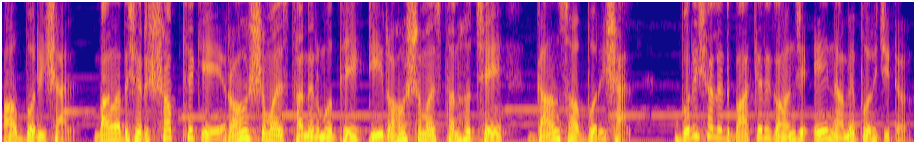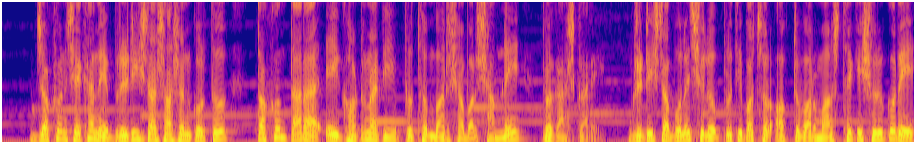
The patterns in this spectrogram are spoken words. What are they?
অব বরিশাল বাংলাদেশের সব থেকে রহস্যময় স্থানের মধ্যে একটি রহস্যময় স্থান হচ্ছে গানস অব বরিশাল। বরিশালের বাকেরগঞ্জ এই নামে পরিচিত। যখন সেখানে ব্রিটিশরা শাসন করত, তখন তারা এই ঘটনাটি প্রথমবার সবার সামনে প্রকাশ করে। ব্রিটিশরা বলেছিল, প্রতি বছর অক্টোবর মাস থেকে শুরু করে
